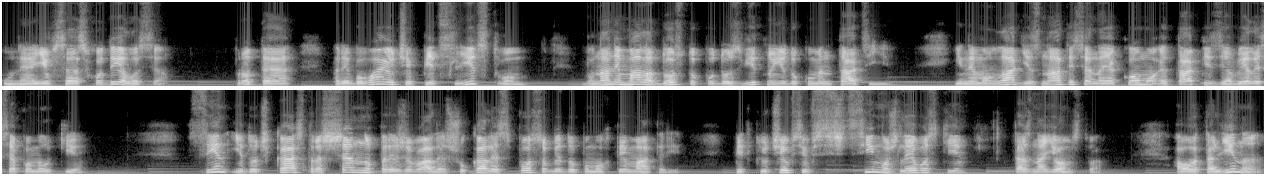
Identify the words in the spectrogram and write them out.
у неї все сходилося. Проте, перебуваючи під слідством, вона не мала доступу до звітної документації і не могла дізнатися, на якому етапі з'явилися помилки. Син і дочка страшенно переживали, шукали способи допомогти матері, підключивши всі можливості та знайомства. А от Аліна,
